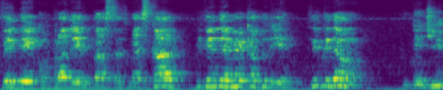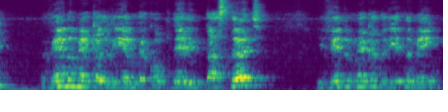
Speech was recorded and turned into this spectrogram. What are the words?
vender, comprar dele bastante mais caro e vender a mercadoria. Você entendeu não? Entendi. Eu vendo a mercadoria, eu compro dele bastante e vendo mercadoria também.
